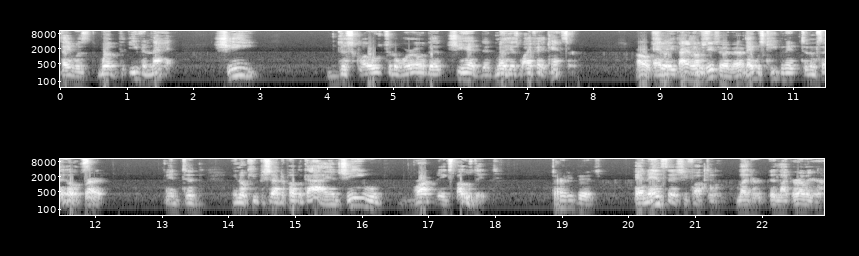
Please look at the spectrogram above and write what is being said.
they was well even that she disclosed to the world that she had that his wife had cancer Oh And shit! they- I didn't they know was- she said that. they was keeping it to themselves right. and to you know keep the shit out of the public eye and she brought exposed it Dirty bitch. and then said she fucked him later like earlier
